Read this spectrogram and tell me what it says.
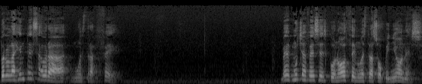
Pero la gente sabrá nuestra fe. Muchas veces conocen nuestras opiniones,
